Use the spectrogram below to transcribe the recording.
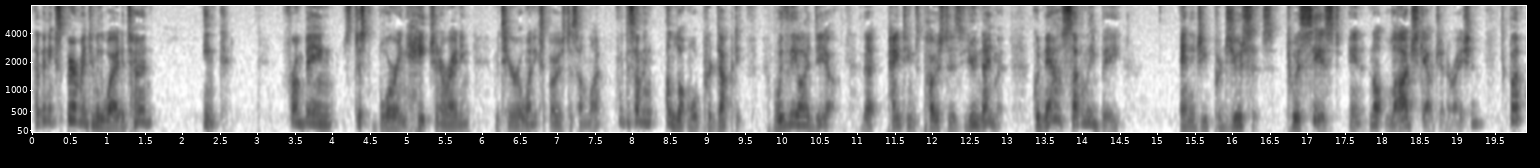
have been experimenting with a way to turn ink from being just boring heat generating material when exposed to sunlight into something a lot more productive, with the idea that paintings, posters, you name it, could now suddenly be energy producers to assist in not large scale generation, but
